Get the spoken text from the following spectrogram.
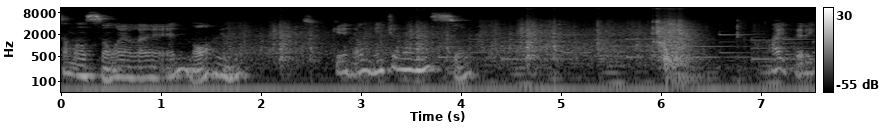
Essa mansão ela é enorme, né? Isso aqui realmente é uma mansão. Ai, peraí.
